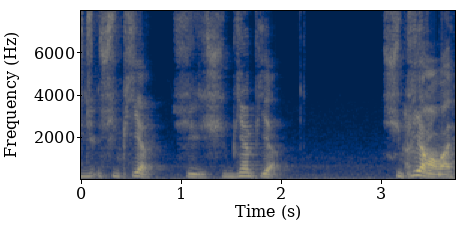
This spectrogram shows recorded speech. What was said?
suis, du- je suis pire. Je suis, je suis bien pire. Je suis pire en vrai.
